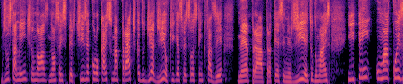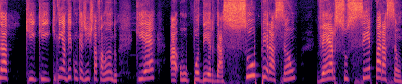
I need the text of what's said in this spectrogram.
justamente, o nosso, nossa expertise é colocar isso na prática do dia a dia, o que, que as pessoas têm que fazer né, para ter essa energia e tudo mais. E tem uma coisa que, que, que tem a ver com o que a gente está falando, que é a, o poder da superação versus separação.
